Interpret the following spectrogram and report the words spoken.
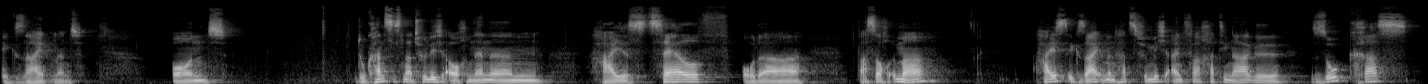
Excitement? Und du kannst es natürlich auch nennen Highest Self oder was auch immer. Highest Excitement hat es für mich einfach, hat die Nagel so krass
